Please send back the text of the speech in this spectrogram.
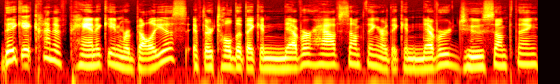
They get kind of panicky and rebellious if they're told that they can never have something or they can never do something.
